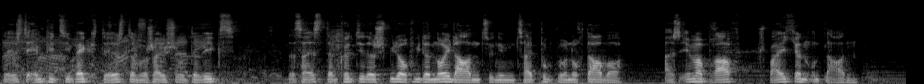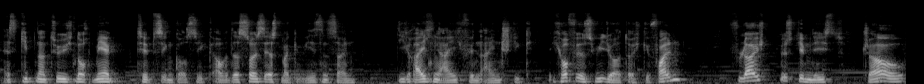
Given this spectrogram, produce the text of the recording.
da ist der NPC weg, der ist dann wahrscheinlich schon unterwegs. Das heißt, dann könnt ihr das Spiel auch wieder neu laden zu dem Zeitpunkt, wo er noch da war. Also immer brav speichern und laden. Es gibt natürlich noch mehr Tipps in Gothic, aber das soll es erstmal gewesen sein. Die reichen eigentlich für den Einstieg. Ich hoffe, das Video hat euch gefallen. Vielleicht bis demnächst. Ciao.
